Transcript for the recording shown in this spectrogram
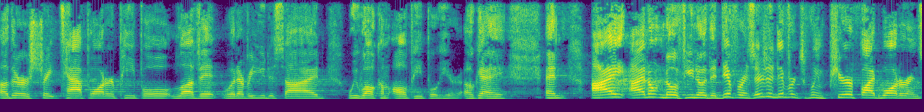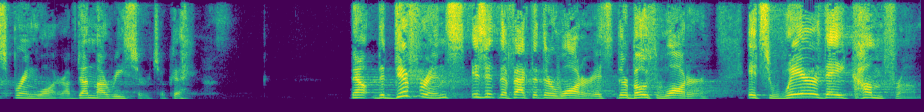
Other straight tap water people love it. Whatever you decide. We welcome all people here. Okay. And I, I don't know if you know the difference. There's a difference between purified water and spring water. I've done my research. Okay. Now, the difference isn't the fact that they're water. It's, they're both water. It's where they come from.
